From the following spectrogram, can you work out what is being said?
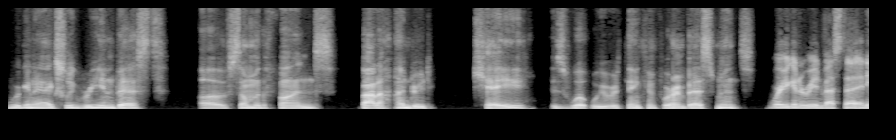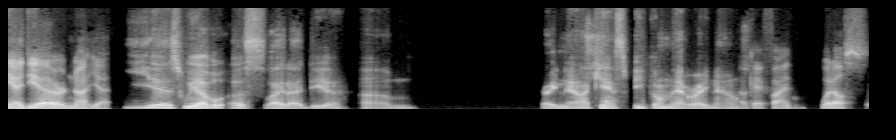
We're going to actually reinvest of some of the funds. About a hundred k is what we were thinking for investments. Where are you going to reinvest that? Any idea or not yet? Yes, we have a, a slight idea. Um, right now, I can't speak on that right now. Okay, fine. What else?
